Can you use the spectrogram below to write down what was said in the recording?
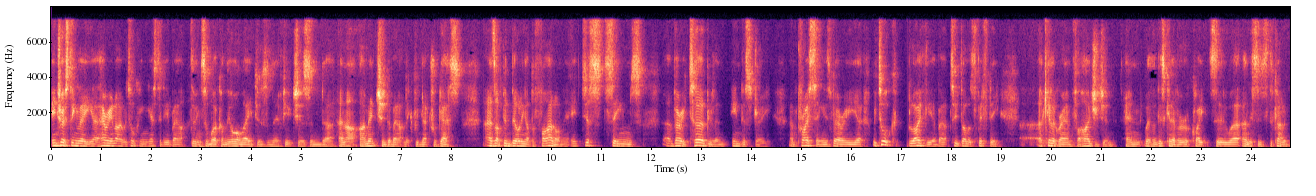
Interestingly, uh, Harry and I were talking yesterday about doing some work on the oil majors and their futures, and uh, and I, I mentioned about liquid natural gas as I've been building up a file on it, it just seems a very turbulent industry. And pricing is very. Uh, we talk blithely about two dollars fifty a kilogram for hydrogen, and whether this can ever equate to. Uh, and this is the kind of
